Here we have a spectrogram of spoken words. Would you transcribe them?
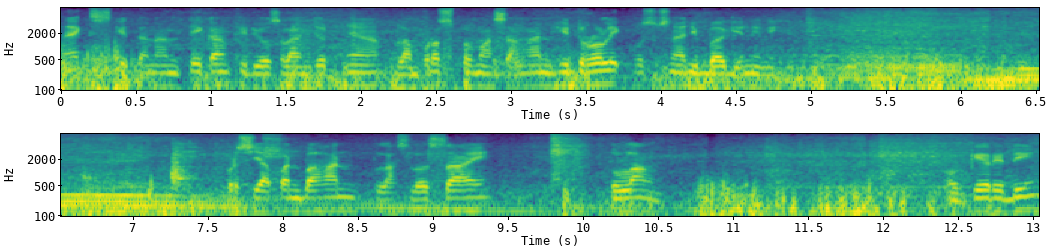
Next kita nantikan video selanjutnya dalam proses pemasangan hidrolik khususnya di bagian ini. Persiapan bahan telah selesai. Tulang. Oke ready?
